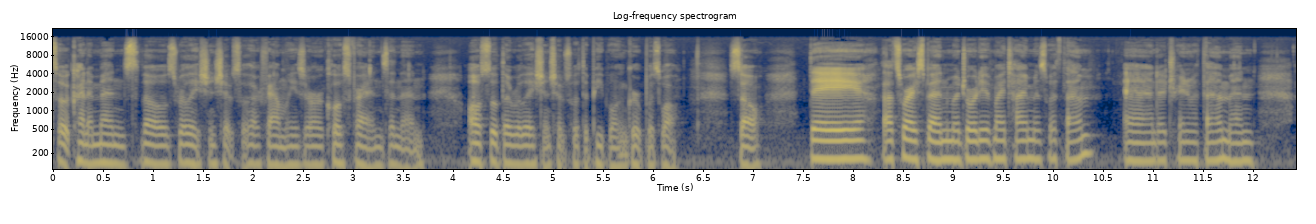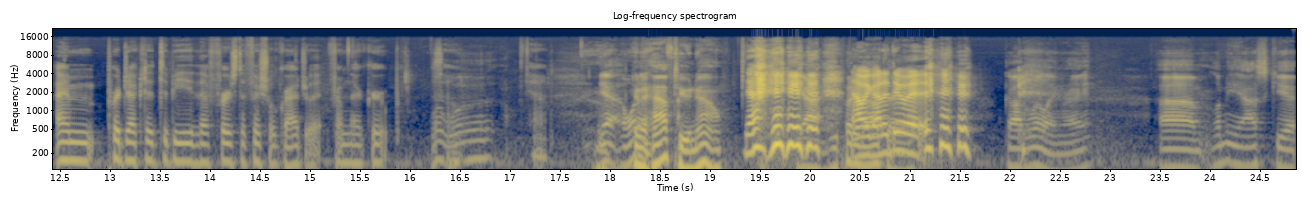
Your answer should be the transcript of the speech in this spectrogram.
So it kind of mends those relationships with our families or our close friends, and then also the relationships with the people in group as well. So they that's where I spend majority of my time is with them, and I train with them, and I'm projected to be the first official graduate from their group. What? So, what? yeah. Yeah, I'm Gonna have to now. Yeah. you put now it I got to out do it. God willing, right? Um, let me ask you.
